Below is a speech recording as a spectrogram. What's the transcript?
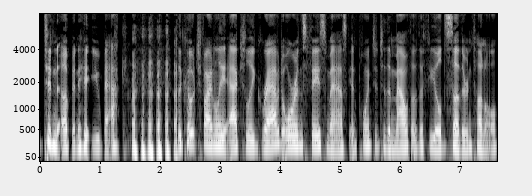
didn't up and hit you back. the coach finally actually grabbed Oren's face mask and pointed to the mouth of the field's southern tunnel.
